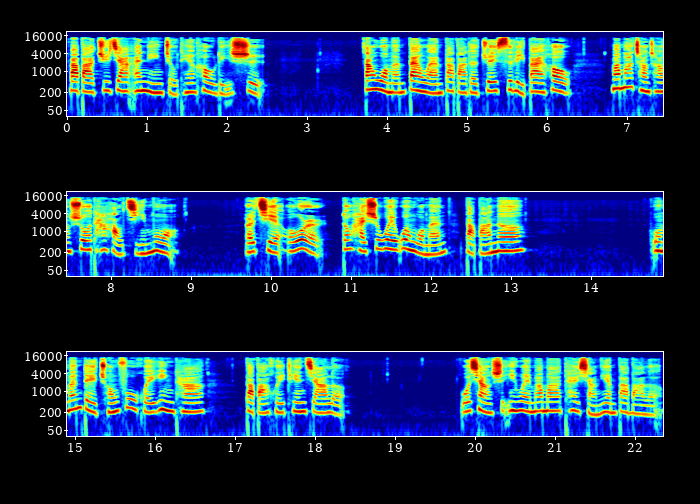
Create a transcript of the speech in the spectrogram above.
爸爸居家安宁九天后离世。当我们办完爸爸的追思礼拜后，妈妈常常说她好寂寞，而且偶尔都还是会问我们：“爸爸呢？”我们得重复回应他：“爸爸回天家了。”我想是因为妈妈太想念爸爸了。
